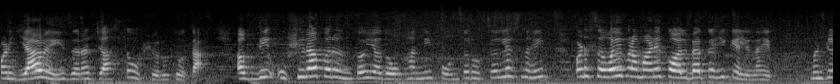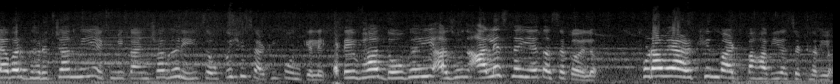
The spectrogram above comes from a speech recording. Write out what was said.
पण यावेळी जरा जास्त उशीर होत. होता अगदी उशिरापर्यंत या दोघांनी फोन तर उचललेच नाहीत पण सवयीप्रमाणे कॉलबॅकही केले नाहीत. म्हटल्यावर घरच्यांनी एकमेकांच्या घरी चौकशीसाठी फोन केले. तेव्हा दोघंही अजून आलेच नाहीयेत असं कळलं. थोडा वेळ आणखीन वाट पाहावी असं ठरलं.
